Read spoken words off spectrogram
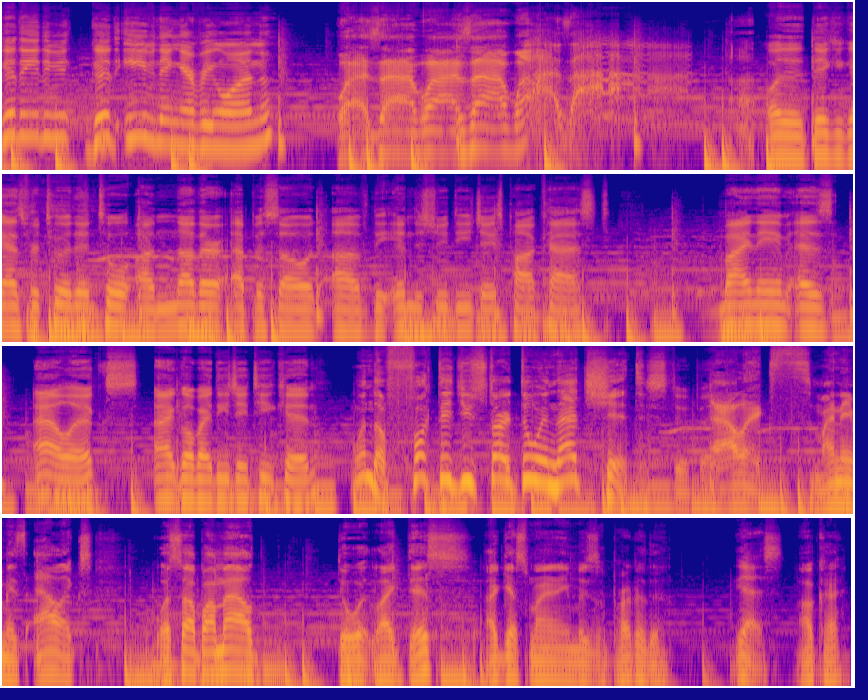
Good evening, good evening, everyone. What's up? What's up? What's up? Well, thank you guys for tuning into another episode of the Industry DJs podcast. My name is Alex. I go by DJ T-Kidd. When the fuck did you start doing that shit? Stupid. Alex. My name is Alex. What's up? I'm out. Do it like this. I guess my name is a part of the. Yes. Okay.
